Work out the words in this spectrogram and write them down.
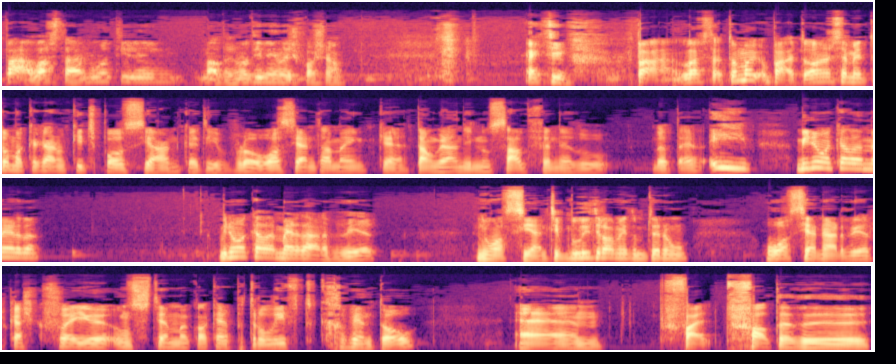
Pá, lá está. Não atirem. Malta, não atirem lixo para o chão. É tipo, pá, lá está. Tô pá, honestamente estou-me a cagar um kits para o oceano, que é tipo, bro, o oceano também, que é tão grande e não sabe defender do, da Terra. E viram aquela merda. Viram aquela merda a arder no oceano. Tipo, literalmente meteram o oceano a arder, porque acho que foi eh, um sistema qualquer petrolífero que rebentou um, ehm, por, por, falta de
